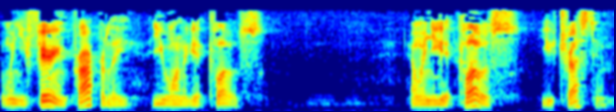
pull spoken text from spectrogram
when you fear Him properly, you want to get close, and when you get close, you trust Him.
